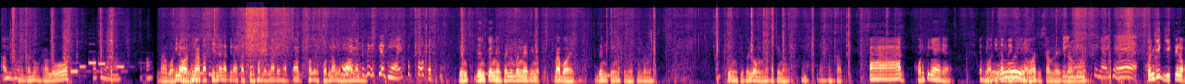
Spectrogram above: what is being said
เอาอยู่มีบอลลงเอาโลดเอาเป็นยังไงเอาเขาบ้าบอยพี่น้องก่อนพี่คน้อรังบตัดสินนะครับพี่น้องตัดสินเขาเป็นมาด้วยครับว่าเขาเป็นขนมันหรือไม้มันเรียกหมอยข้าวโพดดึงดึงเตียงให้เพิ่นเบิ่งแหน่พี่น้องบ้าบอยดึงเตียงขึ้นให้เพิ่นเบิ่งแหน่เตียงที่เพิ่นลงนะครับพี่น้องนะครับปาดขนขึ้นไงเถอะจะหัวที่ซ้ำใดโอ้ยพี่น้อง หัวสิซ้ำไหนปิพี่งน้องมึงคือใหญ่แท้คนยิกยิกพี่น้อง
